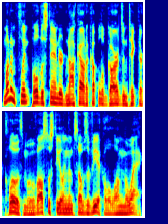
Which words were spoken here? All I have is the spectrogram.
Mutt and Flint pull the standard knock out a couple of guards and take their clothes move, also stealing themselves a vehicle along the way.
